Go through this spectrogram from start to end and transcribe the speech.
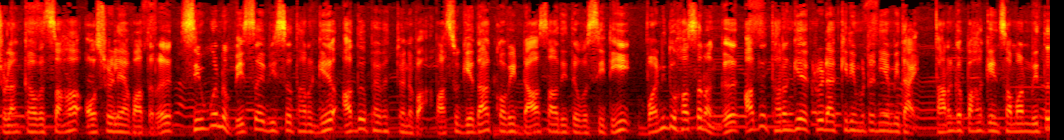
ශ්‍රී ලංකාව සහ ඕස්ට්‍රේලියාව අතර සිව්වන විස විස තරගය අද පැවැත්වෙනවා. පසුගියදා කොවිඩ් ආසාදිතව සිටි වනිදු හසරංග අද තරගය ක්‍රීඩා කිරීමට නියමිතයි. තරග පහකින් සමන්විත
